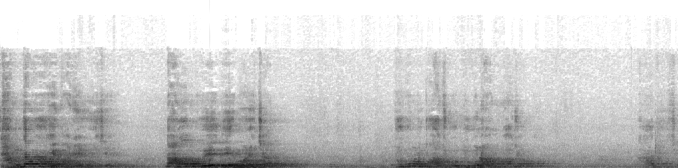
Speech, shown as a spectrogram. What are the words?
당당하게 말해요, 이제. 나는 왜 네 번 했잖아요. 누구는 봐주고 누구는 안 봐줘. 카드죠.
